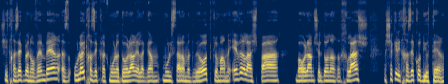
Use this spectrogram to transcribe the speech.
שהתחזק בנובמבר, אז הוא לא התחזק רק מול הדולר, אלא גם מול סל המטבעות, כלומר מעבר להשפעה בעולם של דולר נחלש, השקל התחזק עוד יותר.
